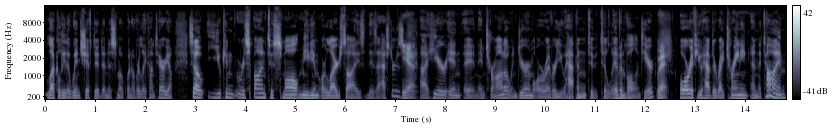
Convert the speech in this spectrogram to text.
luckily, the wind shifted and the smoke went over Lake Ontario. So you can respond to small, medium, or large size disasters. Yeah. Uh, here in, in in Toronto, in Durham, or wherever you happen to to live and volunteer. Right. Or if you have the right training and the time,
